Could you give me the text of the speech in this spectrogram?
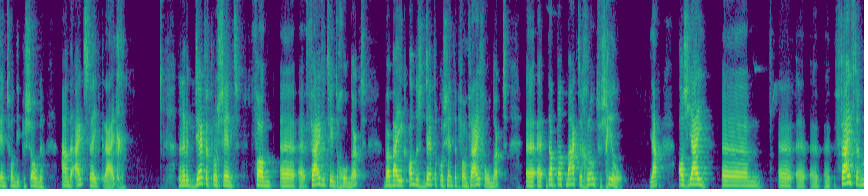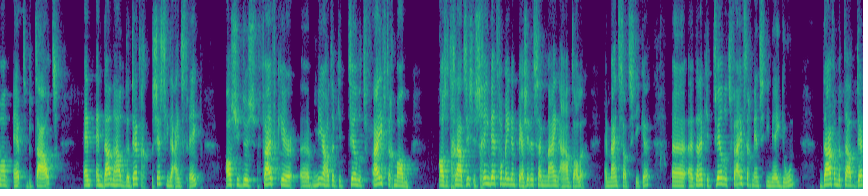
30% van die personen aan de eindstreep krijg. Dan heb ik 30% van uh, uh, 2500, waarbij ik anders 30% heb van 500. Uh, uh, dat, dat maakt een groot verschil. Ja? Als jij 50 ehm, man hebt betaald en, en dan haalt de 30, 16e eindstreep, als je dus vijf keer uh, meer had, heb je 250 man als het gratis is. is geen wet van meen en pers. Dat zijn mijn aantallen en mijn statistieken. Uh, uh, dan heb je 250 mensen die meedoen. Daarvan betaalt 30%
